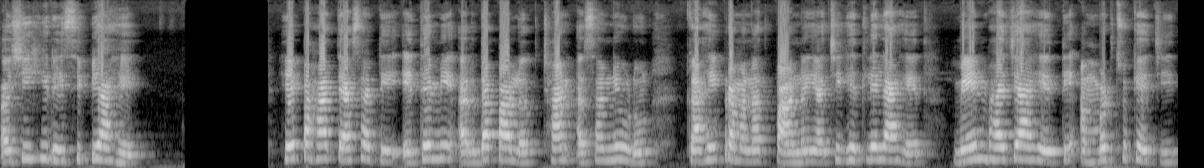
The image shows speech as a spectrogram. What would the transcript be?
अशी ही रेसिपी आहे. हे पहा त्यासाठी येथे मी अर्धा पालक छान असा निवडून काही प्रमाणात पानं याची घेतलेले आहेत. मेन भाजी आहे ती आंबट चुक्याची.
